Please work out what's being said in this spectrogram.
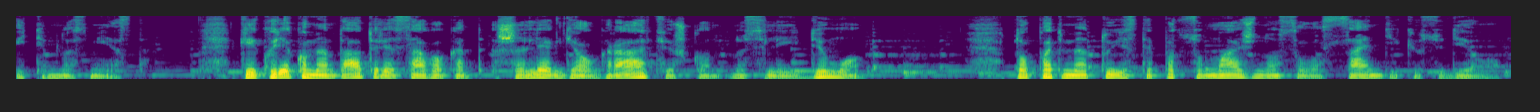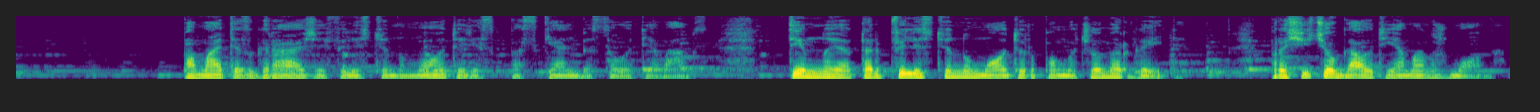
į Timnos miestą. Kai kurie komentatoriai sako, kad šalia geografiško nusileidimo, tuo pat metu jis taip pat sumažino savo santykių su Dievu. Pamatęs gražią filistinų moterį, jis paskelbė savo tėvams. Timnoje tarp filistinų moterų pamačiau mergaitę. Prašyčiau gauti ją man žmoną.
